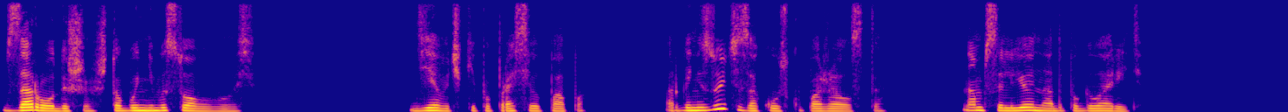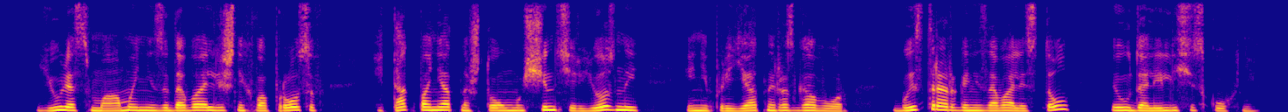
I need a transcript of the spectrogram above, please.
в зародыше, чтобы не высовывалась. «Девочки», — попросил папа, — «организуйте закуску, пожалуйста. Нам с Ильей надо поговорить». Юля с мамой, не задавая лишних вопросов, и так понятно, что у мужчин серьезный и неприятный разговор, быстро организовали стол и удалились из кухни.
